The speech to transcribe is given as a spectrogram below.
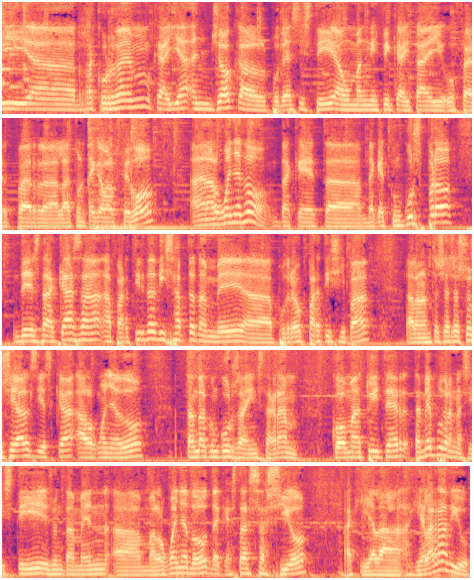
I eh, recordem que hi ha en joc el poder assistir a un magnífic Aitai ofert per eh, la Tonoteca Balfegó en el guanyador d'aquest eh, d'aquest concurs, però des de casa, a partir de dissabte també eh, podreu participar a les nostres xarxes socials i és que el guanyador tant del concurs a Instagram com a Twitter també podran assistir juntament amb el guanyador d'aquesta sessió aquí a la, aquí a la ràdio.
